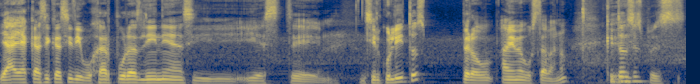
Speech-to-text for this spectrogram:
ya, ya casi, casi dibujar puras líneas y, y, este y circulitos, pero a mí me gustaba, ¿no? Entonces, pues,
